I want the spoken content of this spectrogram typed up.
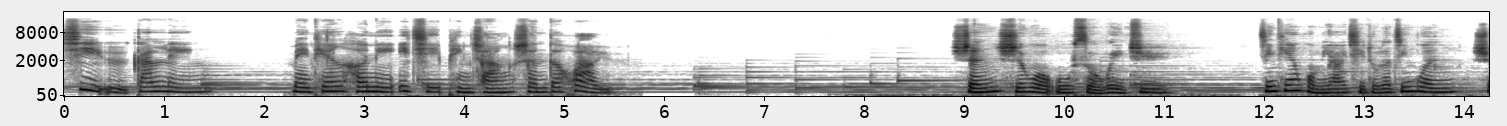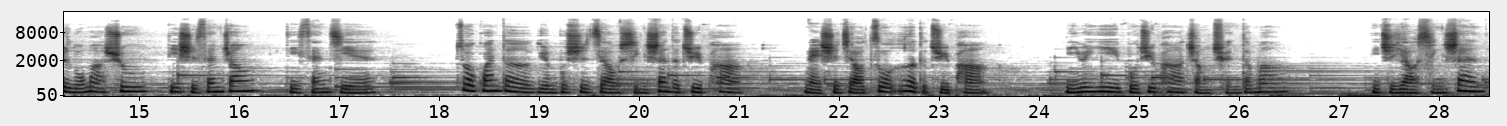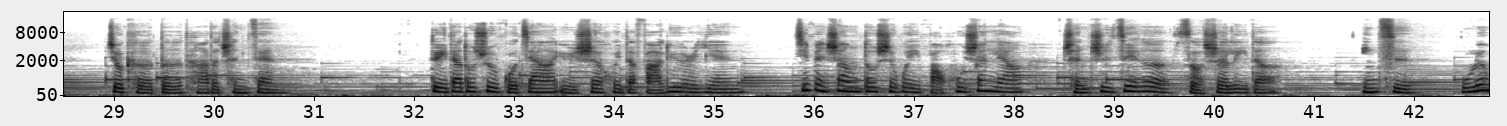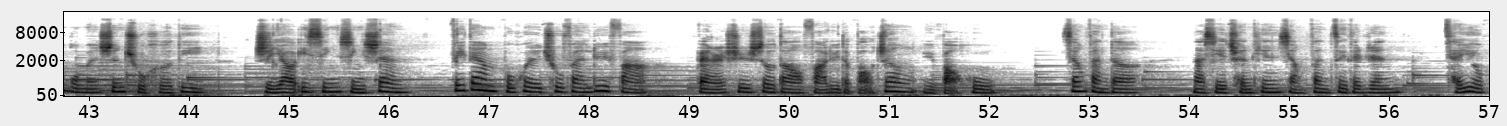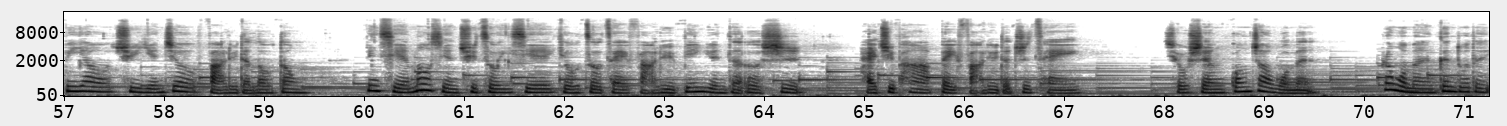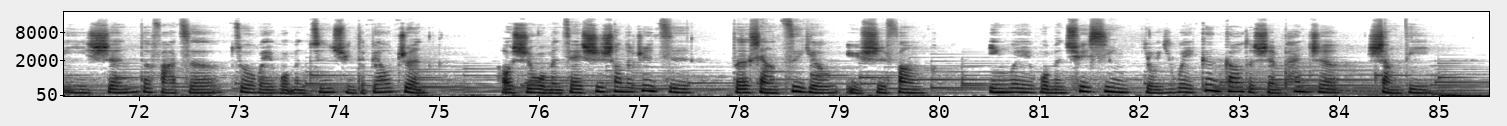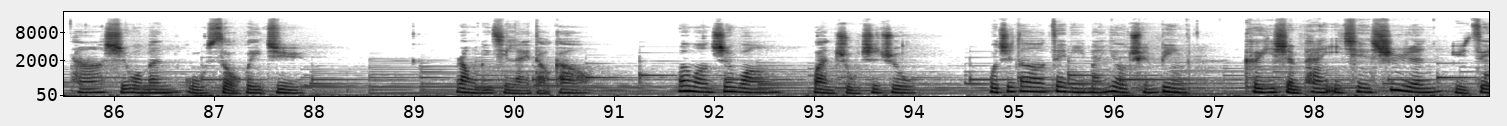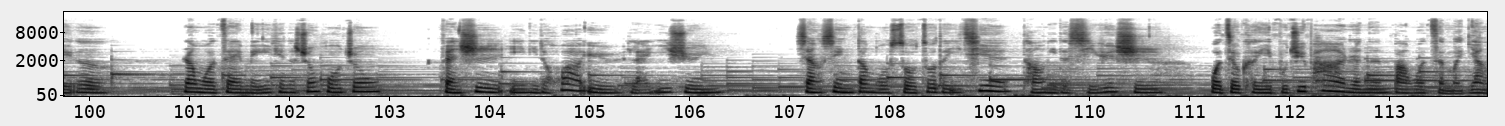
细雨甘霖，每天和你一起品尝神的话语。神使我无所畏惧。今天我们要一起读的经文是《罗马书》第十三章第三节：“做官的原不是叫行善的惧怕，乃是叫作恶的惧怕。你愿意不惧怕掌权的吗？你只要行善。”就可得他的称赞。对大多数国家与社会的法律而言，基本上都是为保护善良、惩治罪恶所设立的。因此，无论我们身处何地，只要一心行善，非但不会触犯律法，反而是受到法律的保障与保护。相反的，那些成天想犯罪的人，才有必要去研究法律的漏洞，并且冒险去做一些游走在法律边缘的恶事，还惧怕被法律的制裁。求神光照我们，让我们更多的以神的法则作为我们遵循的标准，好使我们在世上的日子得享自由与释放，因为我们确信有一位更高的审判者——上帝。他使我们无所畏惧。让我们一起来祷告：万王之王，万主之主，我知道在你满有权柄，可以审判一切世人与罪恶。让我在每一天的生活中，凡事以你的话语来依循。相信当我所做的一切讨你的喜悦时，我就可以不惧怕人能把我怎么样。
